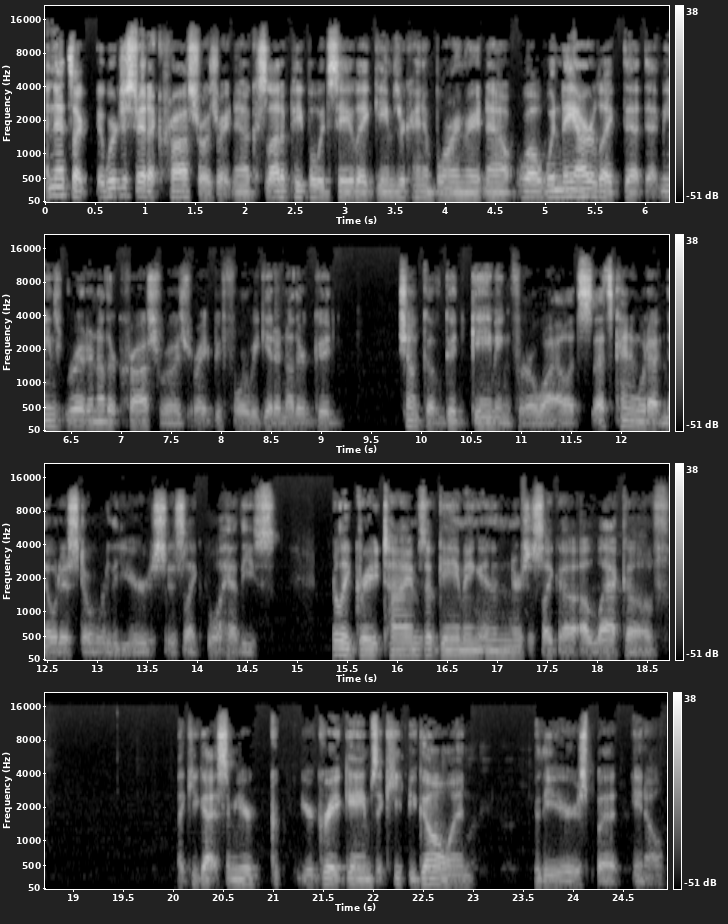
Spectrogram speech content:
and that's like we're just at a crossroads right now because a lot of people would say like games are kind of boring right now. Well, when they are like that, that means we're at another crossroads right before we get another good chunk of good gaming for a while. It's that's kind of what I've noticed over the years is like we'll have these really great times of gaming, and then there's just like a, a lack of like you got some of your your great games that keep you going through the years, but you know,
